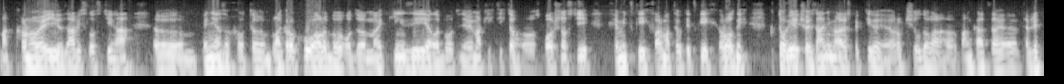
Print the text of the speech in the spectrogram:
Macronovej závislosti na um, peniazoch od BlackRocku alebo od McKinsey alebo od neviem akých týchto spoločností chemických, farmaceutických, rôznych, kto vie, čo je za ním, a respektíve Rothschildová banka. Takže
